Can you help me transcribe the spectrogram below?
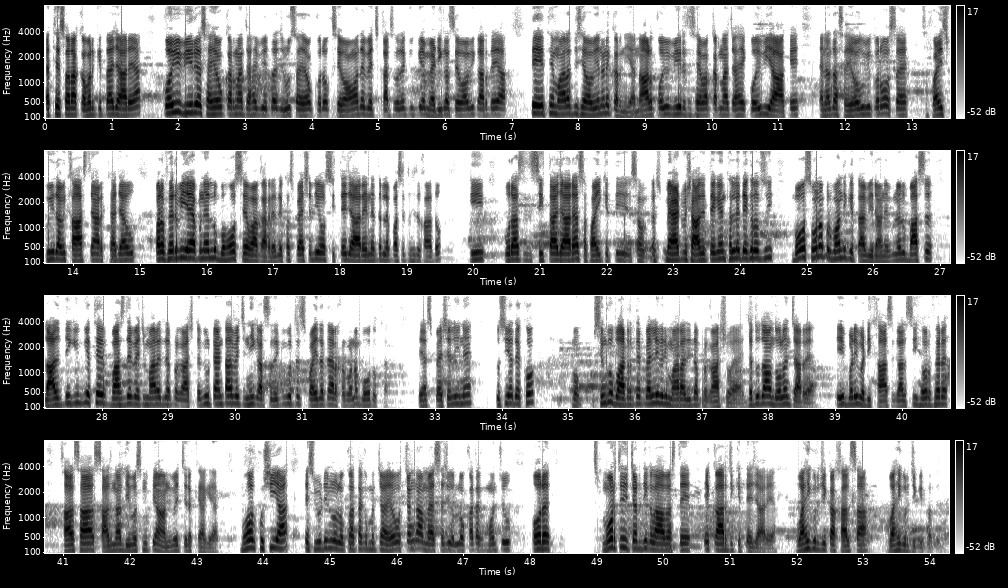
ਇੱਥੇ ਸਾਰਾ ਕਵਰ ਕੀਤਾ ਜਾ ਰਿਹਾ। ਕੋਈ ਵੀ ਵੀਰ ਸਹਿਯੋਗ ਕਰਨਾ ਚਾਹੇ ਵੀਰ ਦਾ ਜਰੂਰ ਸਹਿਯੋਗ ਕਰੋ, ਸੇਵਾਵਾਂ ਦੇ ਵਿੱਚ ਕਰ ਸਕਦੇ ਕਿਉਂਕਿ ਇਹ ਮੈਡੀਕਲ ਸੇਵਾ ਵੀ ਕਰਦੇ ਆ ਤੇ ਇੱਥੇ ਮਹਾਰਾਜ ਦੀ ਸੇਵਾ ਵੀ ਇਹਨਾਂ ਨੇ ਕਰਨੀ ਆ। ਨਾਲ ਕੋਈ ਵੀ ਵੀਰ ਇੱਥੇ ਸੇਵਾ ਕਰਨਾ ਚਾਹੇ, ਕੋਈ ਵੀ ਆ ਕੇ ਇਹਨਾਂ ਦਾ ਸਹਿਯੋਗ ਵੀ ਕਰੋ ਸਫ਼ਾਈ ਸਫੂਈ ਦਾ ਵੀ ਖਾਸ ਧਿਆਨ ਰੱਖਿਆ ਜਾਊ। ਪਰ ਫਿਰ ਵੀ ਇਹ ਆਪਣੇ ਵੱਲੋਂ ਬਹੁਤ ਸੇਵਾ ਕਰ ਰਹੇ ਦੇਖੋ ਸਪੈਸ਼ਲੀ ਉਹ ਸਿੱਤੇ ਜਾ ਰਹੇ ਨੇ, ਇਧਰਲੇ ਪਾਸੇ ਤੁਸੀਂ ਦਿਖਾ ਦਿਓ। ਕਿ ਪੂਰਾ ਸੀਤਾ ਜਾ ਰਿਹਾ, ਸਫ਼ਾਈ ਕੀਤੀ, ਸ- ਮੈਟ ਵਿਛਾ ਦਿੱਤੇ ਗਏ ਨੇ। ਥੱਲੇ ਦੇਖ ਲਓ ਤੁਸੀਂ, ਬਹੁਤ ਸੋਹਣਾ ਪ੍ਰਬੰਧ ਕੀਤਾ ਵੀਰਾਂ ਨੇ। ਉਹਨਾਂ ਨੂੰ ਬੱਸ ਲਾ ਦਿੱਤੀ ਕਿਉਂਕਿ ਇੱਥੇ ਬੱਸ ਦੇ ਵਿੱਚ ਮਹਾਰਾਜ ਦਾ ਪ੍ਰਕਾਸ਼ ਕਿਉਂਕਿ ਟੈਂਟਾਂ ਵਿੱਚ ਨਹੀਂ ਕਰ ਸਕਦੇ, ਕਿਉਂਕਿ ਉੱਥੇ ਸਫ਼ਾਈ ਦਾ ਧਿਆਨ ਰੱਖਣਾ ਬਹੁਤ ਔਖਾ। ਤੇ ਸਪੈਸ਼ਲੀ ਨੇ, ਤੁਸੀਂ ਇਹ ਦੇਖੋ, ਮ- ਸਿੰਘੂ ਬਾਰਡਰ ਤੇ ਪਹਿਲੀ ਵਾਰੀ ਮਹਾਰਾਜ ਜੀ ਦਾ ਪ੍ਰਕਾਸ਼ ਹੋਇਆ ਜਦੋਂ ਦਾ ਅੰਦੋਲਨ ਚੱਲ ਰਿਹਾ। ਇਹ ਬੜੀ ਵੱਡੀ ਖਾਸ ਗੱਲ ਸੀ ਹੋਰ ਫਿਰ ਖਾਲਸਾ ਸਾਜਨਾ ਦਿਵਸ ਨੂੰ ਧਿਆਨ ਵਿੱਚ ਰੱਖਿਆ ਗਿਆ। ਬਹੁਤ ਖੁਸ਼ੀ ਆ, ਇਸ ਵੀਡੀਓ ਨੂੰ ਲੋਕਾਂ ਤੱਕ ਪਹੁੰਚਾਇਓ, ਚੰਗਾ ਮੈਸੇਜ ਲੋਕਾਂ ਤੱਕ ਪਹੁੰਚੂ ਔਰ ਮੂਰਤੀ ਦੀ ਚੜ੍ਹਦੀ ਕਲਾ ਵਾਸਤੇ ਇਹ ਕਾਰਜ ਕੀਤੇ ਜਾ ਰਿਹਾ ਵਾਹਿਗੁਰੂ ਜੀ ਕਾ ਖਾਲਸਾ, ਵਾਹਿਗੁਰੂ ਜੀ ਕੀ ਫਤਿਹ।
